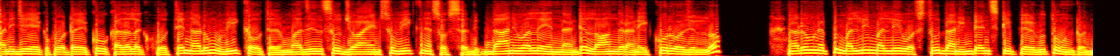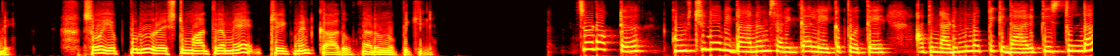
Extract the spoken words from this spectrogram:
పని చేయకపోవటం ఎక్కువ కదలకపోతే నడుము వీక్ అవుతుంది. మజిల్స్ జాయింట్స్ వీక్నెస్ వస్తుంది. దానివల్ల ఏంటంటే లాంగ్ రన్ ఎక్కువ రోజుల్లో నడుము నొప్పి మళ్ళీ మళ్ళీ వస్తూ దాని ఇంటెన్సిటీ పెరుగుతూ ఉంటుంది. సో ఎప్పుడు రెస్ట్ మాత్రమే ట్రీట్మెంట్ కాదు నడుము నొప్పికి. సో డాక్టర్ కూర్చునే విధానం సరిగ్గా లేకపోతే అది నడుము నొప్పికి దారితీస్తుందా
